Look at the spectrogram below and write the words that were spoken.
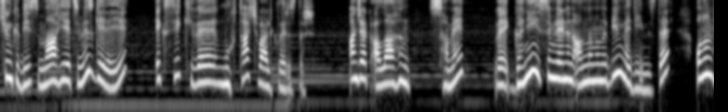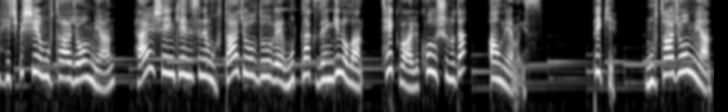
Çünkü biz mahiyetimiz gereği eksik ve muhtaç varlıklarızdır. Ancak Allah'ın Samet ve Gani isimlerinin anlamını bilmediğimizde onun hiçbir şeye muhtaç olmayan, her şeyin kendisine muhtaç olduğu ve mutlak zengin olan tek varlık oluşunu da anlayamayız. Peki, muhtaç olmayan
